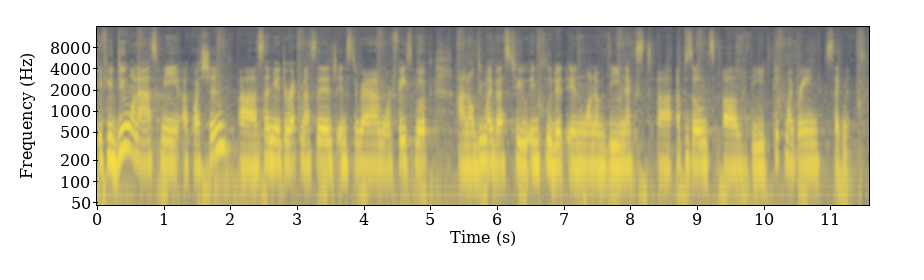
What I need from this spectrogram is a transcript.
If you do want to ask me a question, uh, send me a direct message, Instagram or Facebook, and I'll do my best to include it in one of the next uh, episodes of the Pick My Brain segment.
